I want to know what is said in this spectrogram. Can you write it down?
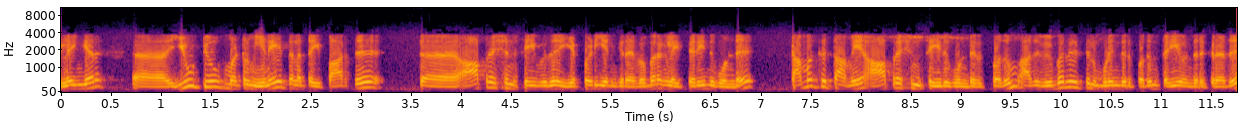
இளைஞர் யூடியூப் மற்றும் இணையதளத்தை பார்த்து ஆபரேஷன் செய்வது எப்படி என்கிற விவரங்களை தெரிந்து கொண்டு தமக்கு தாமே ஆபரேஷன் செய்து கொண்டிருப்பதும் அது விபரீதத்தில் முடிந்திருப்பதும் தெரிய வந்திருக்கிறது.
